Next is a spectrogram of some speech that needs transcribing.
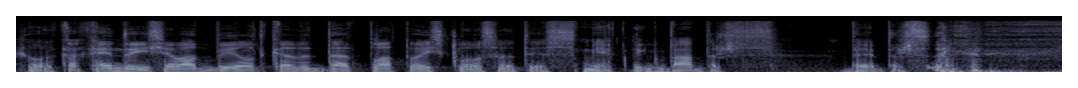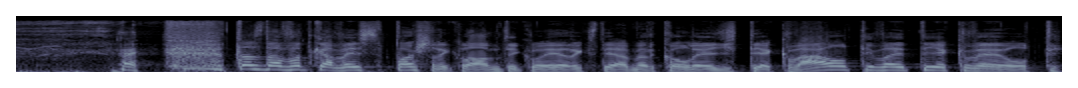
Kā Henrijs jau atbild, ka ar plato izklausoties smieklīgi babers. Bebers. Tas tāpat kā mēs pašreklāmu tikko ierakstījām ar kolēģi, tiek velti vai tiek velti.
